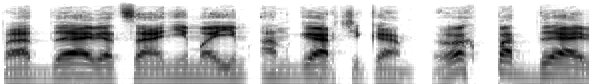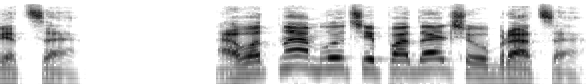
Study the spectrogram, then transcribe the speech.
Подавятся они моим ангарчиком. Ох, подавятся. А вот нам лучше подальше убраться.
